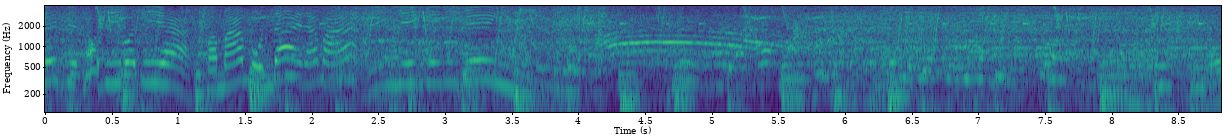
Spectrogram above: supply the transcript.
อ่นพอดีพอดีค่ะมาม้าหมุนได้นะม้ายิงยิงยิงยิงโอ้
